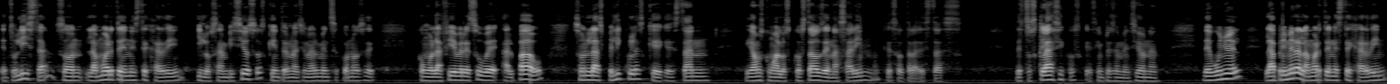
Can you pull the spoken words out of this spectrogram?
en tu lista son La muerte en este jardín y Los ambiciosos, que internacionalmente se conoce como La fiebre sube al pavo. Son las películas que, que están, digamos, como a los costados de Nazarín, ¿no? que es otra de estas de estos clásicos que siempre se mencionan de Buñuel. La primera, La muerte en este jardín,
